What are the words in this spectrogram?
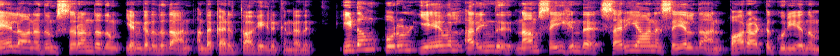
மேலானதும் சிறந்ததும் என்கிறது தான் அந்த கருத்தாக இருக்கின்றது. இடம் பொருள் ஏவல் அறிந்து நாம் செய்கின்ற சரியான செயல்தான் பாராட்டுக்குரியதும்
